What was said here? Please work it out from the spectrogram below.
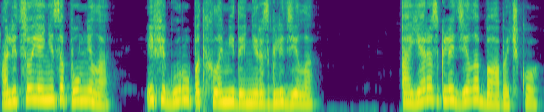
А лицо я не запомнила и фигуру под хламидой не разглядела. А я разглядела бабочку,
